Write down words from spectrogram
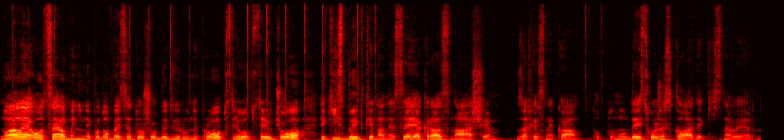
Ну, але оце мені не подобається, то, що обидві руни про обстріл, обстріл чого якісь збитки нанесе якраз нашим захисникам. Тобто, ну, десь схоже склад якийсь, наверно.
